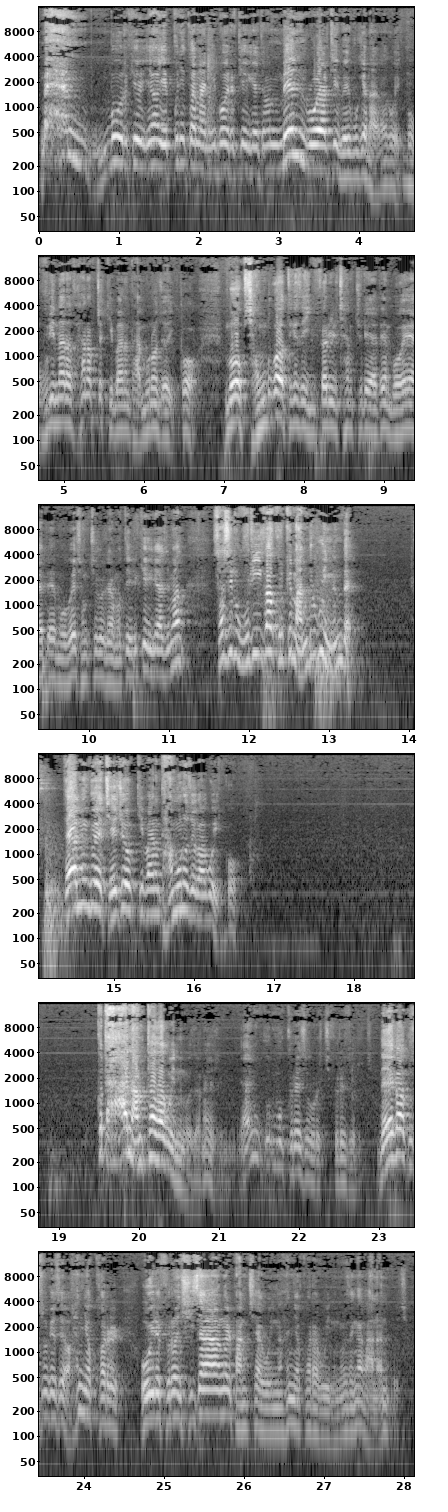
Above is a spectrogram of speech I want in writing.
맨 뭐 이렇게 야 예쁘니까 난 입어 이렇게 얘기하지만 맨 로얄티 외국에 나가고 있고 우리나라 산업적 기반은 다 무너져 있고 뭐 정부가 어떻게 해서 일거리를 창출해야 돼 뭐 해야 돼 뭐 왜 정책을 잘못해 이렇게 얘기하지만 사실 우리가 그렇게 만들고 있는데 대한민국의 제조업 기반은 다 무너져 가고 있고 그거 다 남탓하고 있는 거잖아요 지금. 아니 그뭐 그래서 그렇지 그래서 그렇지 내가 그 속에서 한 역할을 오히려 그런 시장을 방치하고 있는 한 역할을 하고 있는 걸 생각 안 하는 거죠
